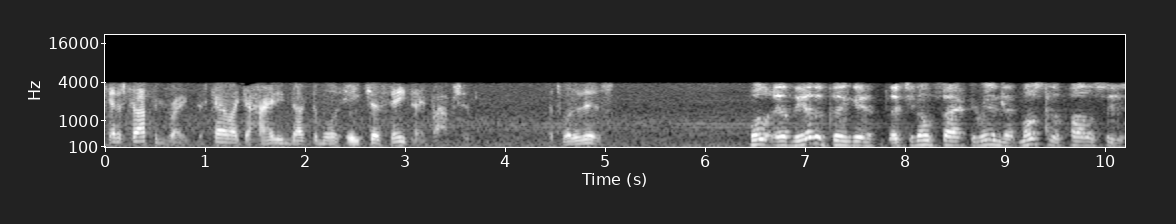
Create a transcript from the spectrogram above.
catastrophic right. It's kind of like a high deductible HSA type option. That's what it is. Well, uh, the other thing uh, that you don't factor in that most of the policies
